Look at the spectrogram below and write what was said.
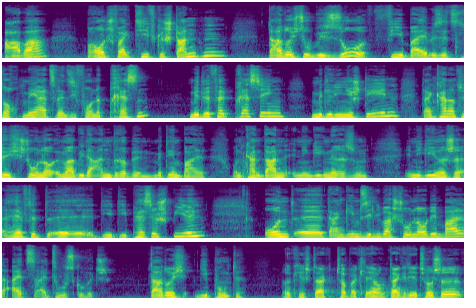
Aber Braunschweig tief gestanden, dadurch sowieso viel Ballbesitz noch mehr, als wenn sie vorne pressen. Mittelfeldpressing, Mittellinie stehen, dann kann natürlich Schonlau immer wieder andribbeln mit dem Ball und kann dann in den gegnerischen, in die gegnerische Hälfte äh, die, die Pässe spielen und äh, dann geben sie lieber Schonlau den Ball als, als Vuskovic. Dadurch die Punkte. Okay, stark. Top-Erklärung. Danke dir, Tusche.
